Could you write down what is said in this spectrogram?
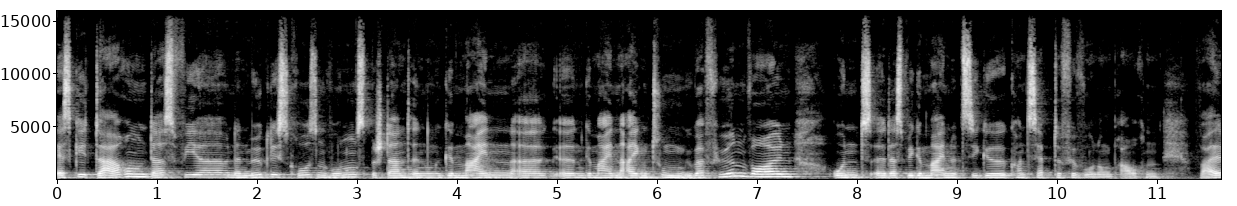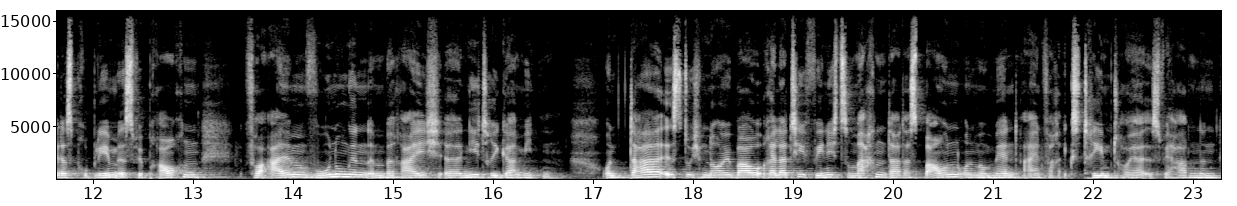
Es geht darum, dass wir einen möglichst großen Wohnungsbestand in, gemein, äh, in Gemeineigentum überführen wollen und äh, dass wir gemeinnützige Konzepte für Wohnungen brauchen. Weil das Problem ist, wir brauchen vor allem Wohnungen im Bereich äh, niedriger Mieten. Und da ist durch Neubau relativ wenig zu machen, da das Bauen im Moment einfach extrem teuer ist. Wir haben einen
